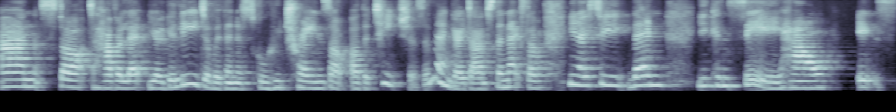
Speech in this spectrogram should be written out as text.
and start to have a yoga leader within a school who trains up other teachers, and then go down to the next level. You know, so then you can see how it's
